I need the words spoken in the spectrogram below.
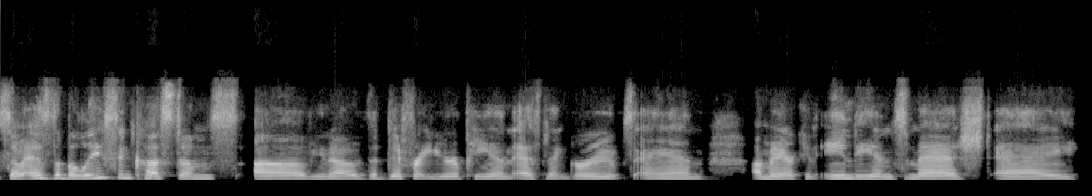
so as the beliefs and customs of you know the different european ethnic groups and american indians meshed a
